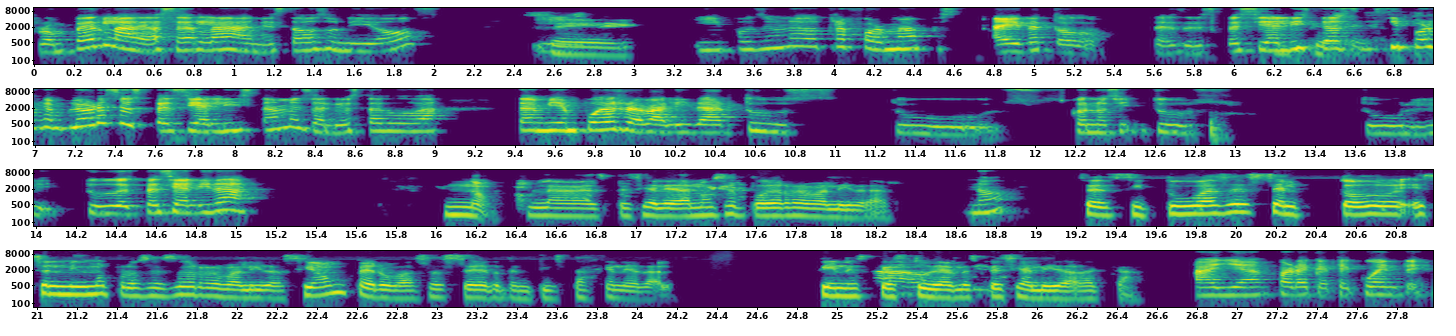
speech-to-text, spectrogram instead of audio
romperla, de hacerla en Estados Unidos. Sí. Y, pues de una u otra forma, pues hay de todo, desde especialistas. Si por ejemplo eres especialista, me salió esta duda, también puedes revalidar tus, tus, tus tu, tu especialidad. No, la especialidad no se puede revalidar. ¿No? O sea, si tú haces el todo, es el mismo proceso de revalidación, pero vas a ser dentista general. Tienes que ah, estudiar la especialidad acá allá para que te cuente.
